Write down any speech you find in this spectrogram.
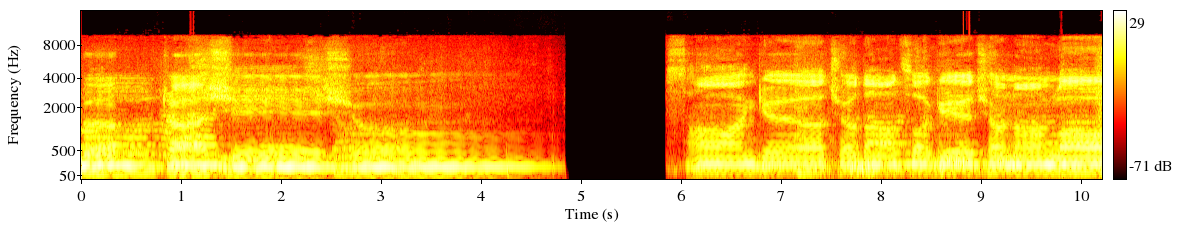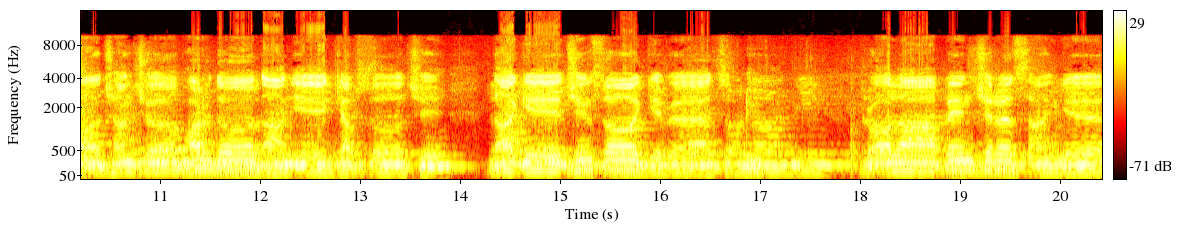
rola penchir sangye chodan soge chonam la chancho pardo dagi dagi choshe gibe tsonam gi rola penchir sangye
